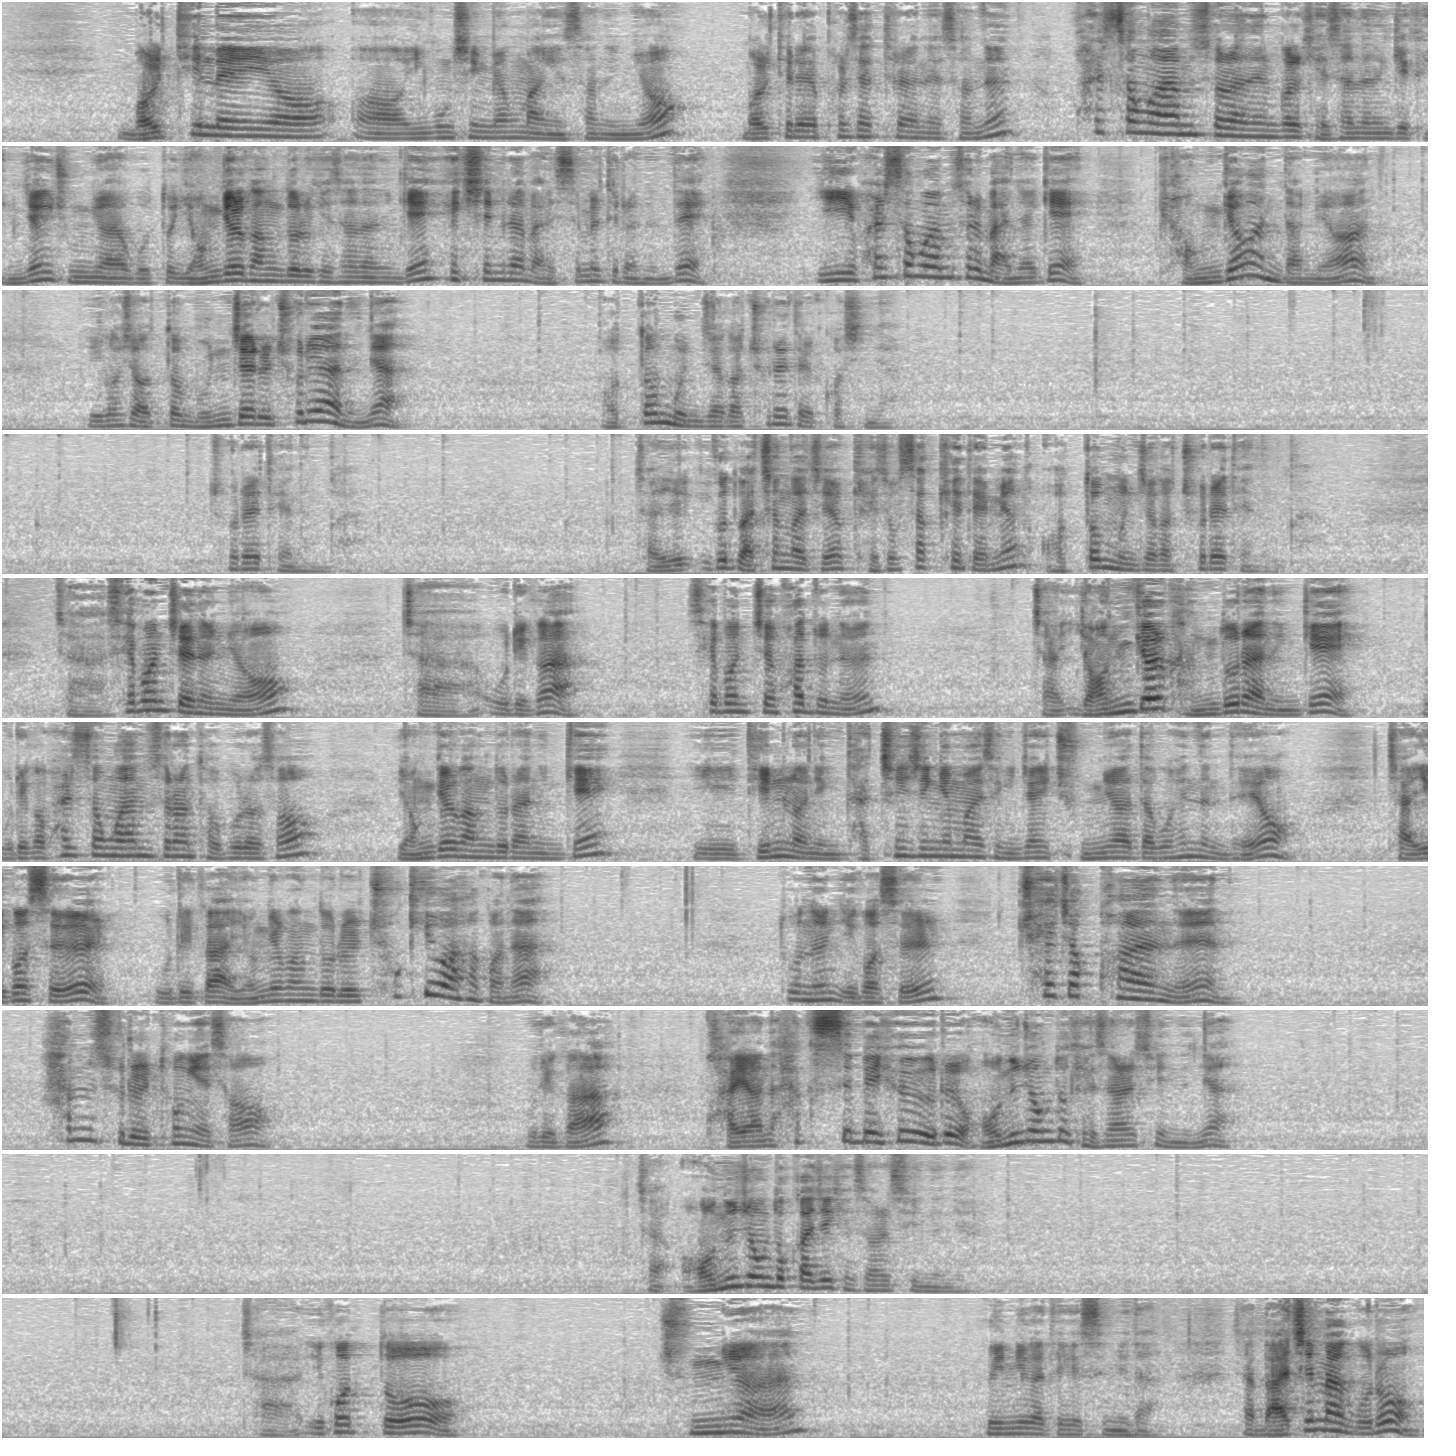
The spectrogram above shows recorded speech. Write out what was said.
멀티레이어 어, 인공식 명망에서는요, 멀티레이어 펄세트란에서는 활성화 함수라는 걸 계산하는 게 굉장히 중요하고 또 연결 강도를 계산하는 게 핵심이라 말씀을 드렸는데 이 활성화 함수를 만약에 변경한다면 이것이 어떤 문제를 초래하느냐, 어떤 문제가 초래될 것이냐, 초래되는가. 자, 이- 이것도 마찬가지예요. 계속 쌓게 되면 어떤 문제가 초래되는가. 자, 세 번째는요. 자, 우리가 세 번째 화두는 자, 연결 강도라는 게 우리가 활성화 함수랑 더불어서 연결 강도라는 게 이 딥러닝 다층 신경망에서 굉장히 중요하다고 했는데요. 자, 이것을 우리가 연결 강도를 초기화하거나 또는 이것을 최적화하는 함수를 통해서 우리가 과연 학습의 효율을 어느 정도 개선할 수 있느냐? 자, 어느 정도까지 개선할 수 있느냐? 자, 이것도 중요한 의미가 되겠습니다. 자, 마지막으로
